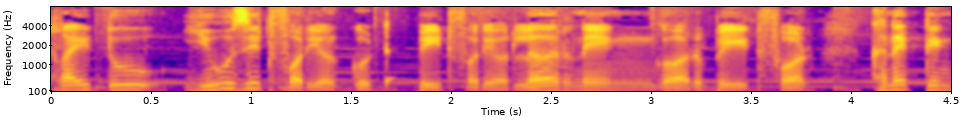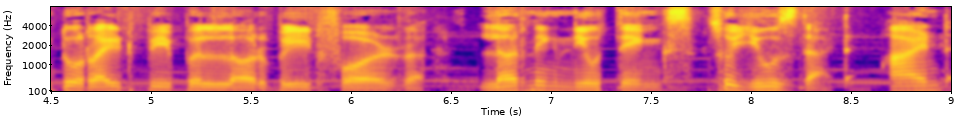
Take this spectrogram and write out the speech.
try to use it for your good. Be it for your learning or be it for connecting to right people or be it for uh, learning new things. So use that. And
